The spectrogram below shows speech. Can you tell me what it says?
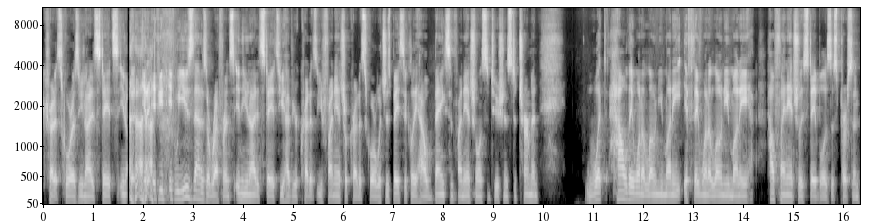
credit score as the United States. You know, if you if we use that as a reference in the United States, you have your credit, your financial credit score, which is basically how banks and financial institutions determine what how they want to loan you money, if they want to loan you money, how financially stable is this person.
